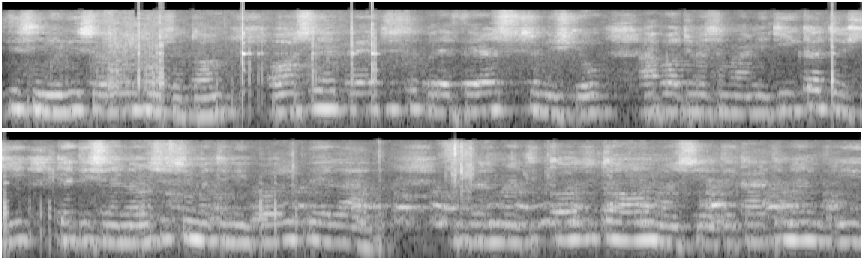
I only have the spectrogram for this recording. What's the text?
Τη συνείδηση όλων των χετών, όσοι επέτρεψε στην απελευθέρωση του νησιού από την Οθωμανική κατοχή και τις ενώσεις του με την υπόλοιπη Ελλάδα. Στην πραγματικότητα όμως, η 11η Νοεμβρίου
